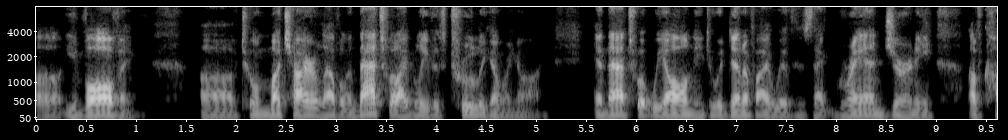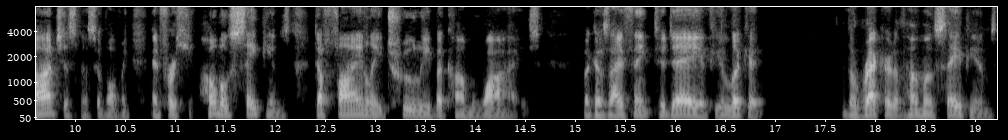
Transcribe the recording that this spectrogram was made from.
uh, evolving uh, to a much higher level. And that's what I believe is truly going on. And that's what we all need to identify with is that grand journey of consciousness evolving and for Homo sapiens to finally truly become wise because I think today, if you look at the record of Homo sapiens,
